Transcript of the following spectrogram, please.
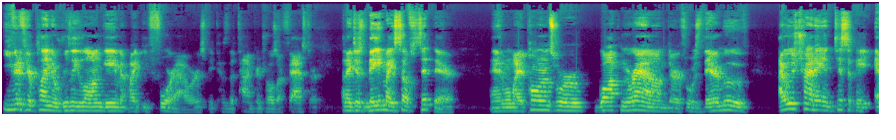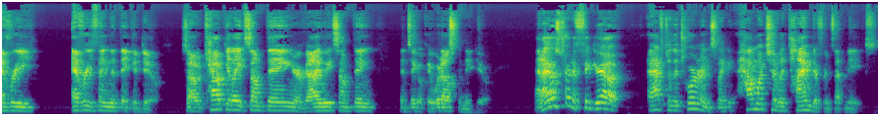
Even if you're playing a really long game, it might be four hours because the time controls are faster. And I just made myself sit there. And when my opponents were walking around, or if it was their move, I was trying to anticipate every everything that they could do. So I would calculate something or evaluate something and think, okay, what else can they do? And I was trying to figure out after the tournaments, like how much of a time difference that makes.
